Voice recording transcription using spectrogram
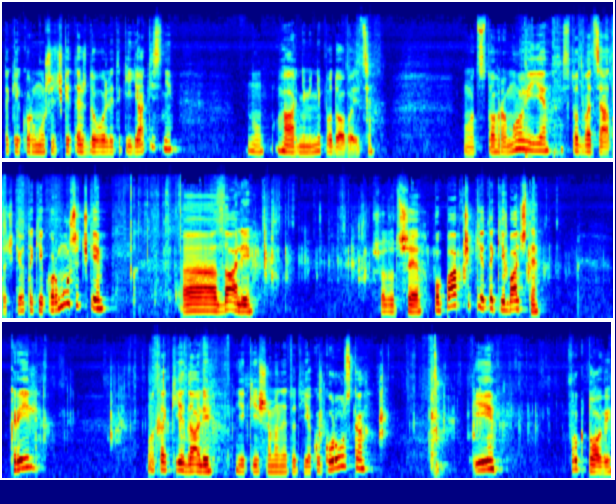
Такі кормушечки теж доволі такі якісні. Ну, гарні, мені подобаються. От, 100 грамові є, 120 очки. Отакі кормушечки. Е, далі. Що тут ще? Попапчики такі, бачите? Кріль. Отакі далі. Які ще в мене тут є? Кукурузка. І фруктові.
